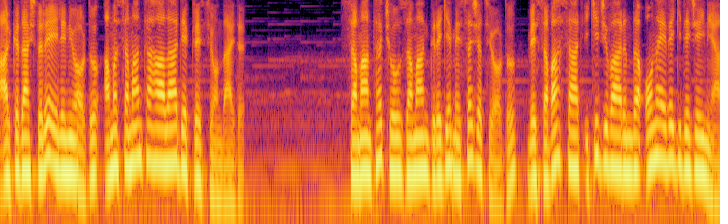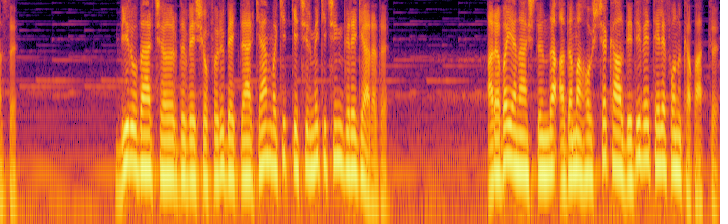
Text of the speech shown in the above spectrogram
Arkadaşları eğleniyordu ama Samantha hala depresyondaydı. Samantha çoğu zaman Greg'e mesaj atıyordu ve sabah saat 2 civarında ona eve gideceğini yazdı. Bir Uber çağırdı ve şoförü beklerken vakit geçirmek için Greg'i aradı. Araba yanaştığında adama hoşça kal dedi ve telefonu kapattı.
